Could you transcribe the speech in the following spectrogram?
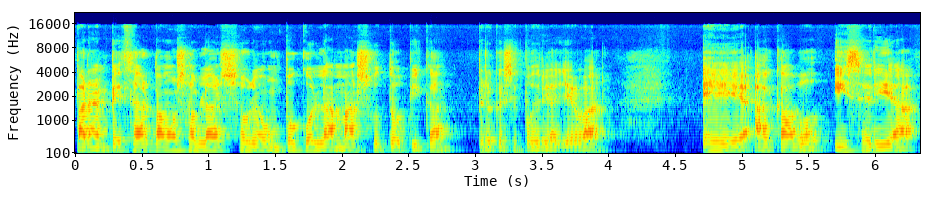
Para empezar vamos a hablar sobre un poco la más utópica, pero que se podría llevar eh, a cabo y sería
